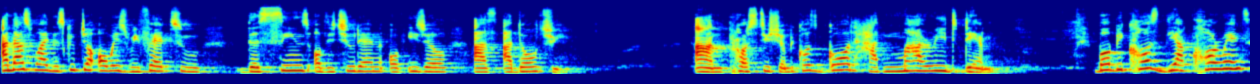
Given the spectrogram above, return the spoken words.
And that's why the scripture always referred to the sins of the children of Israel as adultery and prostitution, because God had married them. But because their current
